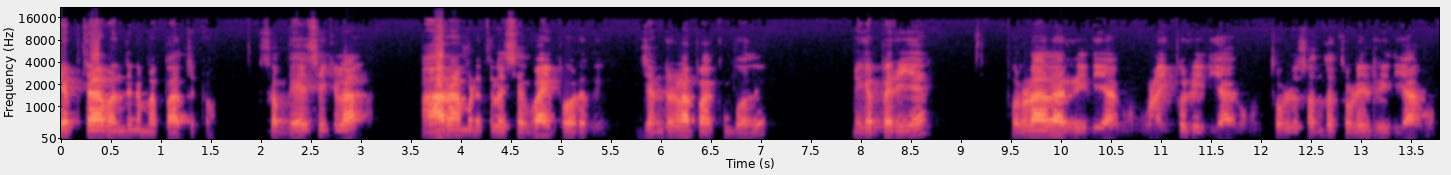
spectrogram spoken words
டெப்த்தாக வந்து நம்ம பார்த்துட்டோம். ஸோ பேசிக்கலாக ஆறாம் இடத்துல செவ்வாய் போகிறது ஜென்ரலாக பார்க்கும்போது மிகப்பெரிய பொருளாதார ரீதியாகவும் உழைப்பு ரீதியாகவும் தொழில் சொந்த தொழில் ரீதியாகவும்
